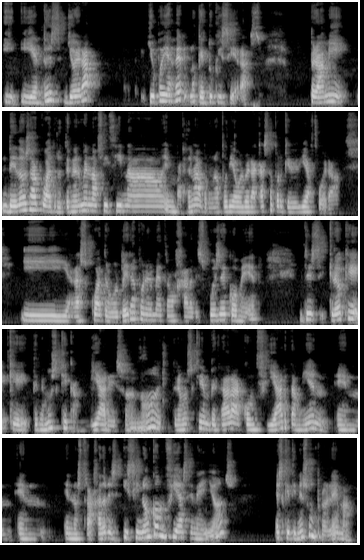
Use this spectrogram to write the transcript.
y, y entonces yo era yo podía hacer lo que tú quisieras. Pero a mí, de 2 a 4, tenerme en la oficina en Barcelona, porque no podía volver a casa porque vivía fuera, y a las 4 volver a ponerme a trabajar después de comer. Entonces, creo que, tenemos que cambiar eso, ¿no? Tenemos que empezar a confiar también en, en los trabajadores. Y si no confías en ellos, es que tienes un problema.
